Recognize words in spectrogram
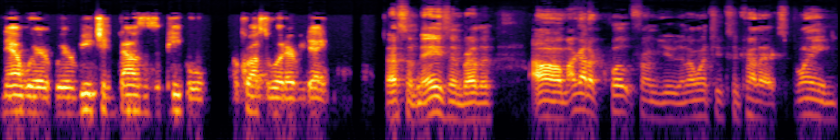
now we're we're reaching thousands of people across the world every day. That's amazing, brother. Um, I got a quote from you, and I want you to kind of explain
